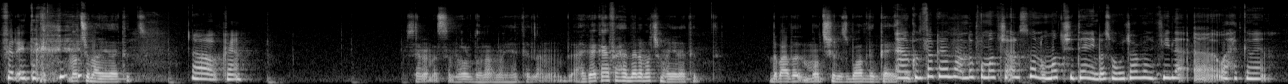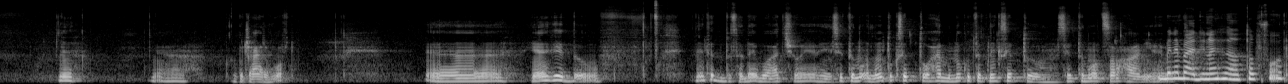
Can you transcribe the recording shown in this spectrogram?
فرقتك. ماتش مع يونايتد. آه أوكي. بس أنا بس برضه لا مع يونايتد لا أنا كده عارف إحنا عندنا ماتش مع يونايتد. ده بعد ماتش الأسبوع اللي جاي. أنا كنت فاكرة إن أنتوا عندكم ماتش أرسنال وماتش تاني بس ما كنتش عارفة إن في لا آه، واحد كمان. إيه. آه، ما كنتش عارف برضه. آه يعني كده. يونايتد بس ده بعاد شوية. يعني ست نقط لو أنتوا كسبتوا واحد منكم أنتوا اتنين كسبتوا ست نقط صراحة يعني. بنبعد يونايتد عن ال top four.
